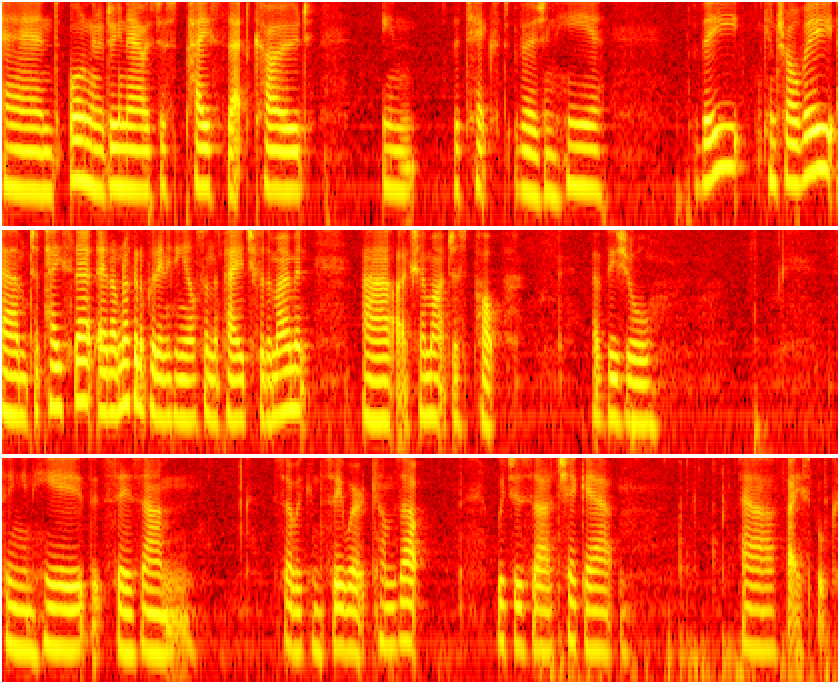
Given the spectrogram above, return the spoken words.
And all I'm going to do now is just paste that code in the text version here V control V um, to paste that and I'm not going to put anything else on the page for the moment. Uh, actually I might just pop a visual thing in here that says um, so we can see where it comes up which is uh, check out our Facebook.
